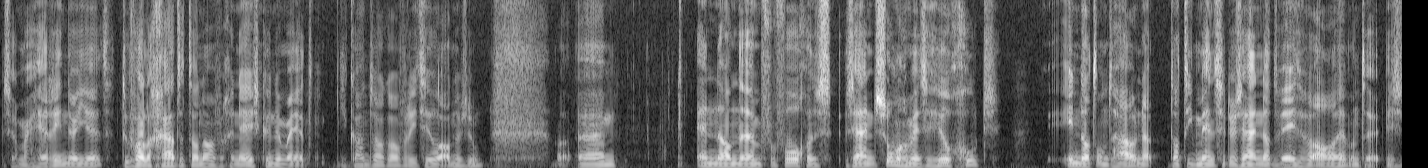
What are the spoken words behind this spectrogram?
zeg maar, herinner je het? Toevallig gaat het dan over geneeskunde, maar je, je kan het ook over iets heel anders doen. Ehm, en dan ehm, vervolgens zijn sommige mensen heel goed in dat onthouden. Nou, dat die mensen er zijn, dat weten we al. Hè, want er is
